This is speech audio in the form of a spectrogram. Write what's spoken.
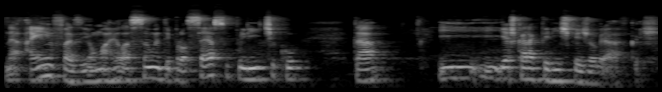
né, a ênfase a uma relação entre processo político tá, e, e as características geográficas,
